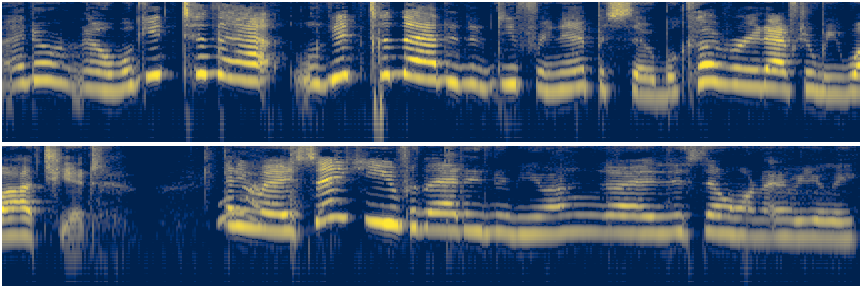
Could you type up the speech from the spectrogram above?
I don't know. We'll get to that. We'll get to that in a different episode. We'll cover it after we watch it. Anyway, thank you for that interview. I'm, I just don't want to really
